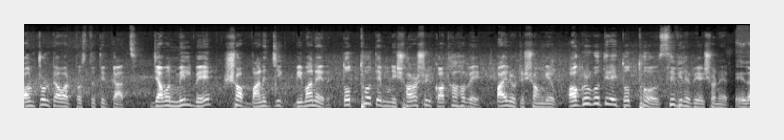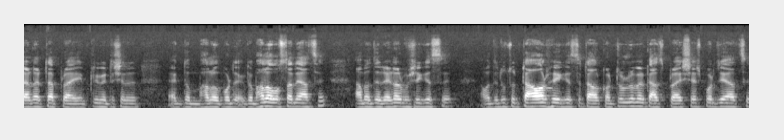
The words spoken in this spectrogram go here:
কন্ট্রোল টাওয়ার প্রস্তুতির কাজ। যেমন মিলবে সব বাণিজ্যিক বিমানের তথ্য, তেমনি সরাসরি কথা হবে পাইলটের সঙ্গেও। অগ্রগতির এই তথ্য সিভিল এভিয়েশনের। এই রাডারটা প্রায় ইমপ্লিমেন্টেশনের একদম ভালো একটা ভালো অবস্থানে আছে। আমাদের রেডার বসে গেছে, আমাদের নতুন টাওয়ার হয়ে গেছে টাওয়ার কন্ট্রোল রুমের কাজ প্রায় শেষ পর্যায়ে আছে।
